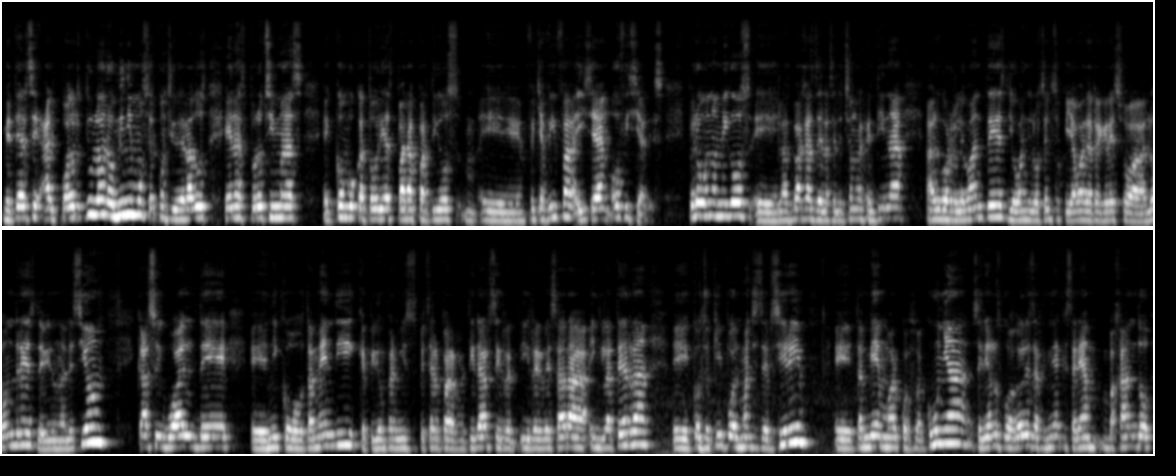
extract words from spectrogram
meterse al cuadro titular o mínimo ser considerados en las próximas eh, convocatorias para partidos eh, en fecha FIFA y sean oficiales. Pero bueno amigos, eh, las bajas de la selección argentina, algo relevantes, Giovanni Lo Celso que ya va de regreso a Londres debido a una lesión. Caso igual de eh, Nico Otamendi, que pidió un permiso especial para retirarse y, regresar a Inglaterra eh, con su equipo el Manchester City. Eh, también Marcos Acuña, serían los jugadores de Argentina que estarían bajando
